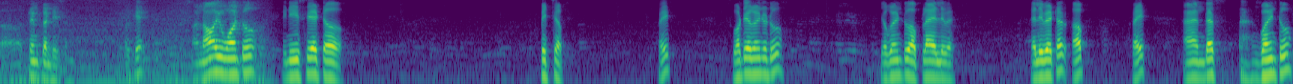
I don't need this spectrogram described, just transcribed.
uh, trim condition, okay. And now you want to initiate a pitch up, right. So, what you are going to do? You are going to apply elevator, elevator up, right, and that's going to.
